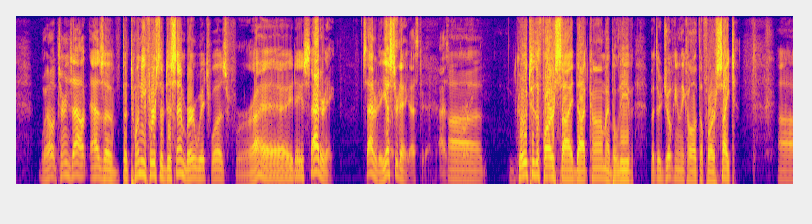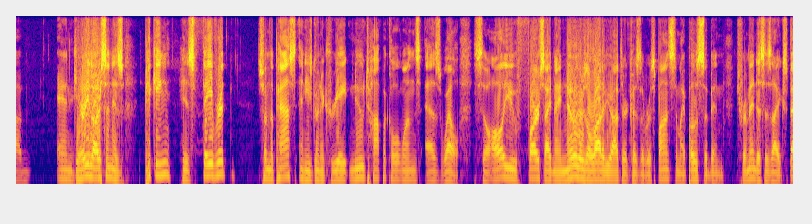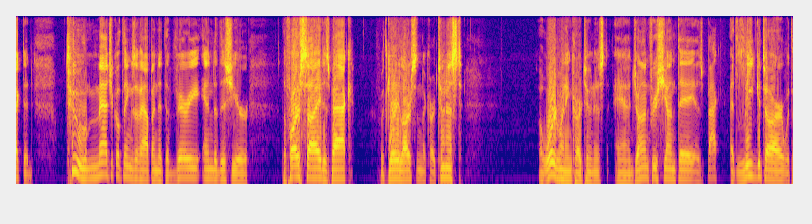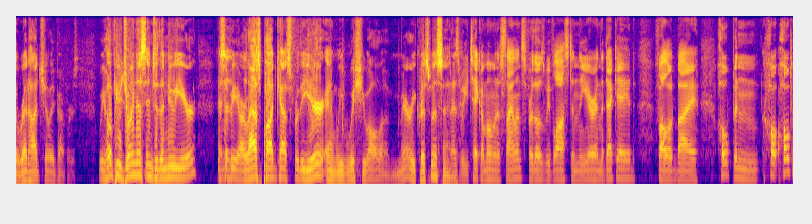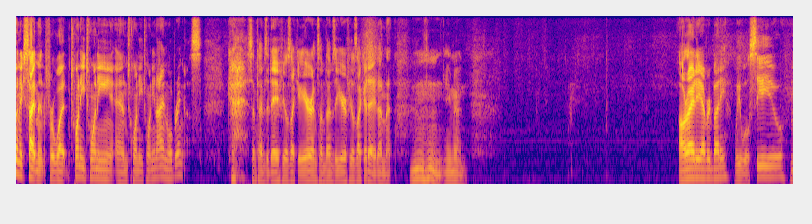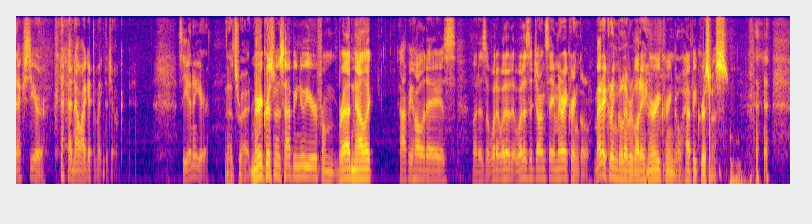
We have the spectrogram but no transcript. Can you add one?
Well, it turns out as of the 21st of December, which was Friday, Saturday, Saturday, yesterday. Yesterday. As of recording. Uh, go to thefarside.com, I believe, but they're jokingly call it the Far Site. Uh, and Gary Larson is picking his favorite from the past, and he's going to create new topical ones as well. So, all you Far Side, and I know there's a lot of you out there because the response to my posts have been tremendous as I expected. Two magical things have happened at the very end of this year. The Far Side is back with Gary Larson, the cartoonist, award winning cartoonist, and John Frusciante is back at lead guitar with the Red Hot Chili Peppers. We hope you join us into the new year. This will be our last podcast for the year, and we wish you all a Merry Christmas and As we take a moment of silence for those we've lost in the year and the decade, followed by hope and ho- hope and excitement for what 2020 and 2029 will bring us. God, sometimes a day feels like a year, and sometimes a year feels like a day, doesn't it? mm-hmm. Amen. Alrighty, everybody. We will see you next year. now I get to make the joke. See you in a year. That's right. Merry Christmas, Happy New Year from Brad and Alec. Happy holidays. What is it? What, what, what does it, John say? Merry Kringle. Merry Kringle, everybody. Merry Kringle. Happy Christmas.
